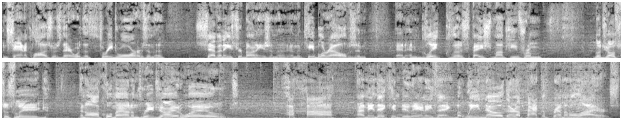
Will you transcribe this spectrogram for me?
and Santa Claus was there with the three dwarves and the seven Easter bunnies and the, and the Keebler elves and and and Gleek the space monkey from the Justice League, and Aquaman and three giant whales. Ha ha! I mean, they can do anything, but we know they're a pack of criminal liars.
